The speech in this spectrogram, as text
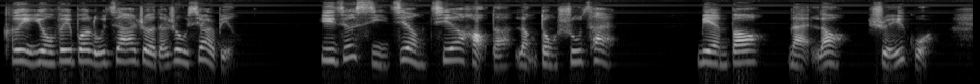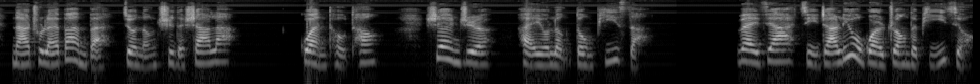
可以用微波炉加热的肉馅饼，已经洗净切好的冷冻蔬菜，面包、奶酪、水果，拿出来拌拌就能吃的沙拉，罐头汤，甚至还有冷冻披萨，外加几扎六罐装的啤酒。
